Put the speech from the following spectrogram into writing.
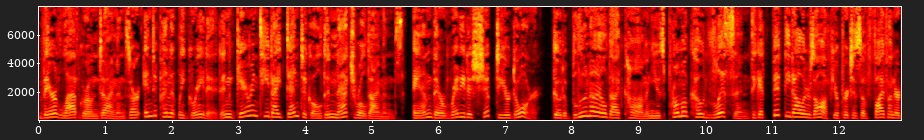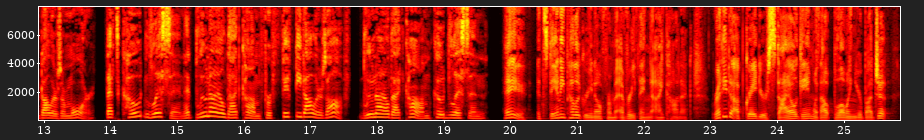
Their lab grown diamonds are independently graded and guaranteed identical to natural diamonds, and they're ready to ship to your door. Go to BlueNile.com and use promo code LISTEN to get $50 off your purchase of $500 or more. That's code LISTEN at BlueNile.com for $50 off. BlueNile.com code LISTEN. Hey, it's Danny Pellegrino from Everything Iconic. Ready to upgrade your style game without blowing your budget?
